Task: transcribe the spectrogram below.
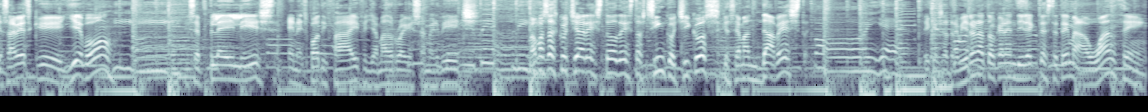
ya sabes que llevo ese playlist en Spotify llamado Reggae Summer Beach. Vamos a escuchar esto de estos cinco chicos que se llaman Da Best y que se atrevieron a tocar en directo este tema, One Thing.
